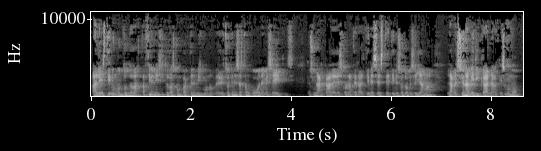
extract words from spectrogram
Aliens tiene un montón de adaptaciones y todas comparten el mismo nombre. De hecho, tienes hasta un juego en MSX, que es un arcade descolateral. Tienes este, tienes otro que se llama la versión americana, que es como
